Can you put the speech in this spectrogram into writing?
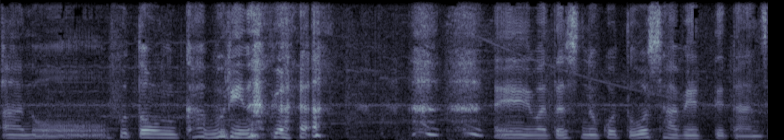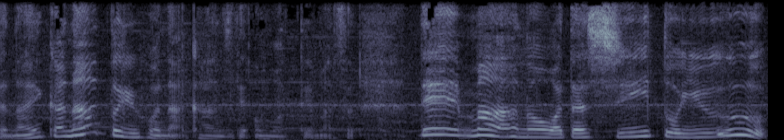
あの布団かぶりながら えー、私のことを喋ってたんじゃないかなというふうな感じで思っています。でまああの私という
